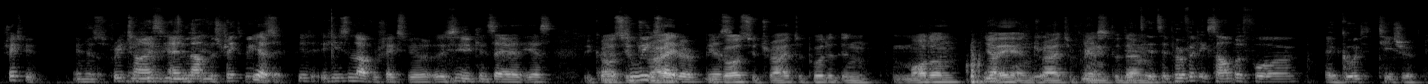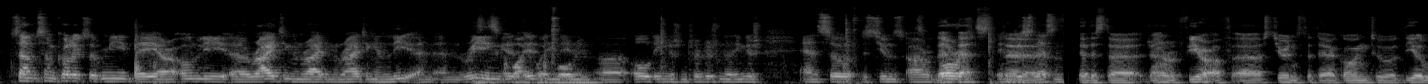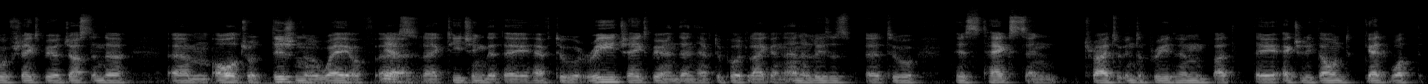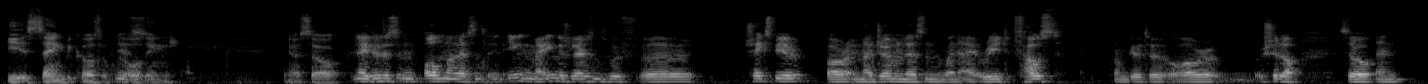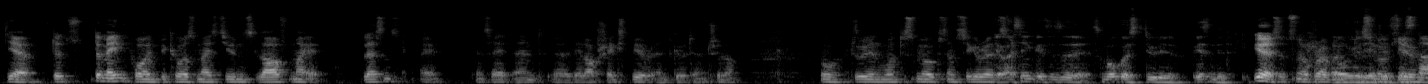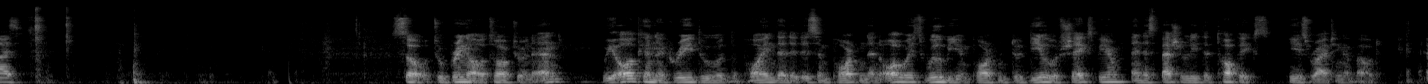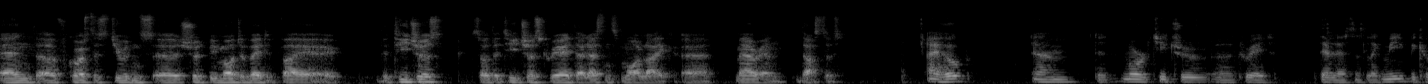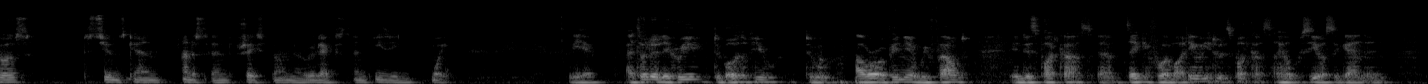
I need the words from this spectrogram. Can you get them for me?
Shakespeare in his free time, He's, he's and in love and- with Shakespeare. yes, he's, he's in love with Shakespeare. you can say that, yes. because Uh, two weeks try, later, yes. because you try to put it in modern Yeah. way and try to bring Yes. it to them. It's, it's a perfect example for a good teacher. Some some colleagues of me they are only uh, writing and writing and writing and le- and, and reading quite- in, quite in, in uh, old English and traditional English, and so the students are So that- bored that's in the- this lesson. That is the general fear of uh, students that they are going to deal with Shakespeare just in the um, old traditional way of uh, Yes. like teaching that they have to read Shakespeare and then have to put like an analysis uh, to his texts and try to interpret him, but they actually don't get what he is saying because of the Yes. old English. Yeah, so I do this in all my lessons in, in my English lessons with uh, Shakespeare or in my German lesson when I read Faust from Goethe or Schiller. So and yeah, that's the main point because my students love my lessons. I can say it, and uh, they love Shakespeare and Goethe and Schiller. Oh, Julian, want to smoke some cigarettes? Yeah, I think this is a smoker studio, isn't it? Yes, it's no problem Oh, to really? smoke That's, here. that's nice. So, to bring our talk to an end, we all can agree to the point that it is important and always will be important to deal with Shakespeare and especially the topics he is writing about. And uh, of course, the students uh, should be motivated by uh, the teachers, so the teachers create their lessons more like uh, Marion does this. I hope um, that more teachers uh, create their lessons like me because the students can understand Shakespeare in a relaxed and easy way. Yeah, I totally agree to both of you, to our opinion we found in this podcast. Um, thank you for inviting me to this podcast. I hope we see us again in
